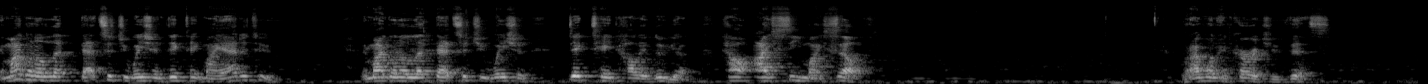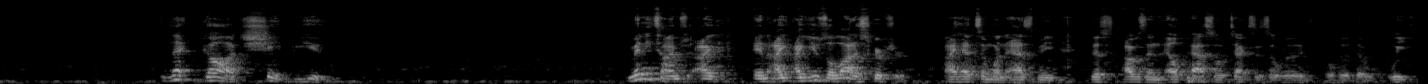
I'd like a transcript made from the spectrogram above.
Am I going to let that situation dictate my attitude? Am I going to let that situation dictate, hallelujah, how I see myself? But I want to encourage you this let God shape you. many times I and I, I use a lot of scripture. I had someone ask me this. I was in El Paso, Texas, over the over the week,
